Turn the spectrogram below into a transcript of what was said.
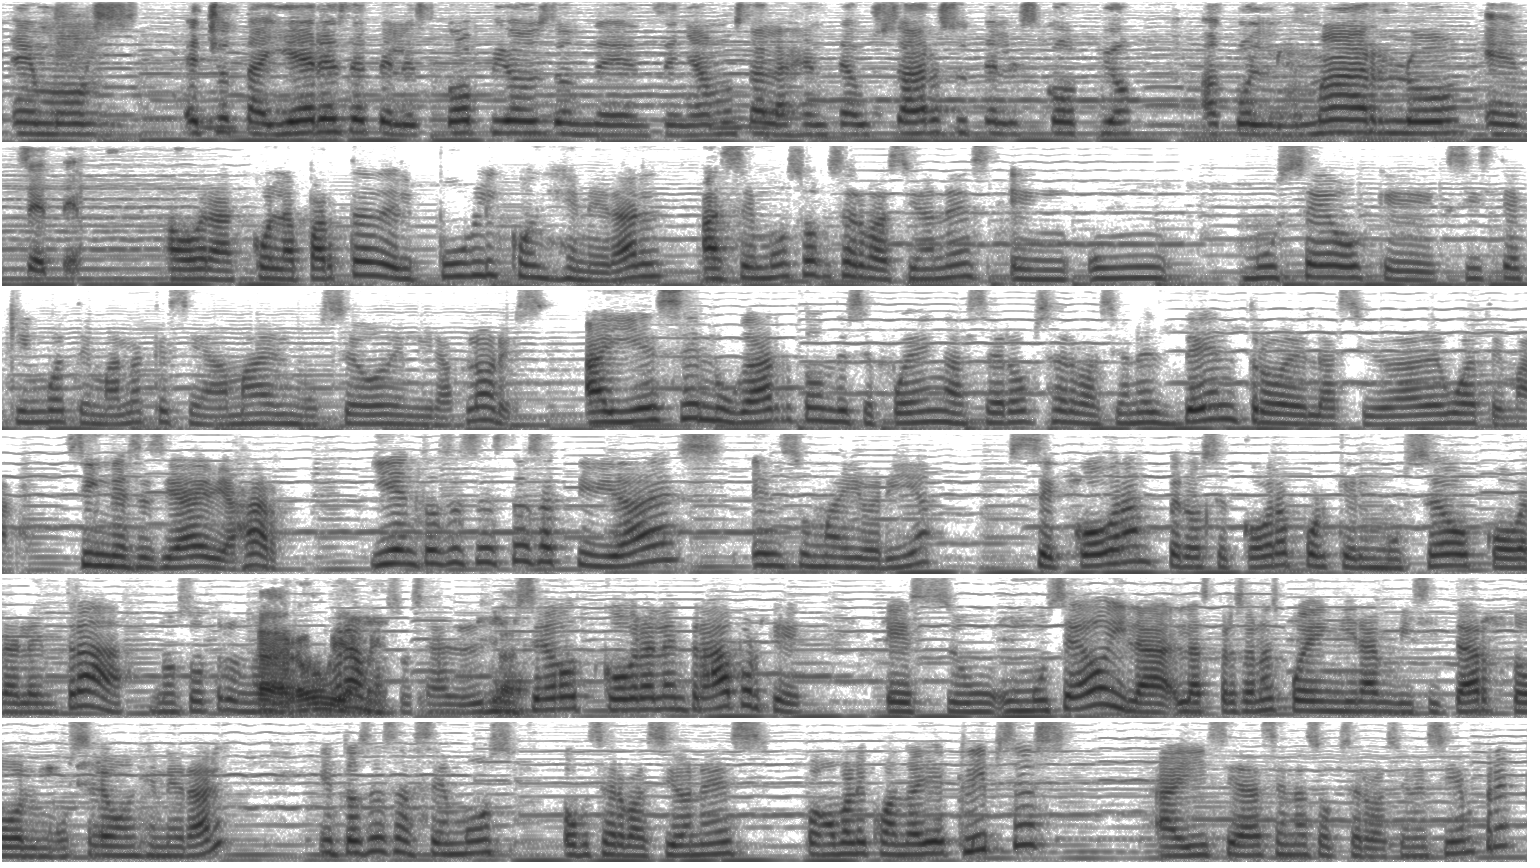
hemos hecho talleres de telescopios donde enseñamos a la gente a usar su telescopio, a colimarlo, etcétera. Ahora, con la parte del público en general, hacemos observaciones en un museo que existe aquí en Guatemala que se llama el Museo de Miraflores. Ahí es el lugar donde se pueden hacer observaciones dentro de la ciudad de Guatemala, sin necesidad de viajar. Y entonces estas actividades, en su mayoría, se cobran, pero se cobra porque el museo cobra la entrada. Nosotros no Claro, la cobramos. obviamente. O sea, el Claro. museo cobra la entrada porque es un, museo y la- las personas pueden ir a visitar todo el museo en general. Entonces hacemos observaciones, pongámosle cuando hay eclipses, ahí se hacen las observaciones siempre.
